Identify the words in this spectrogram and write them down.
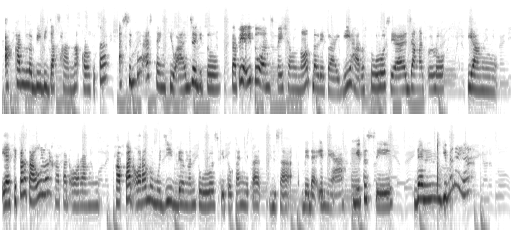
akan lebih bijaksana kalau kita as simple as thank you aja gitu. Tapi ya itu on special note balik lagi harus tulus ya, jangan lo yang ya kita tahu lah kapan orang kapan orang memuji dengan tulus gitu kan. Kita bisa bedain ya. Hmm. gitu sih. Dan gimana ya?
